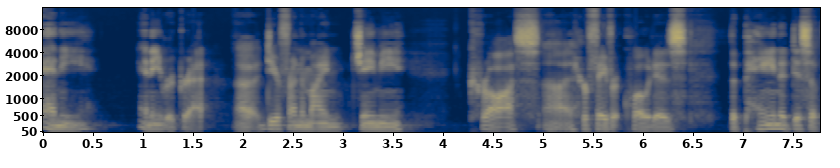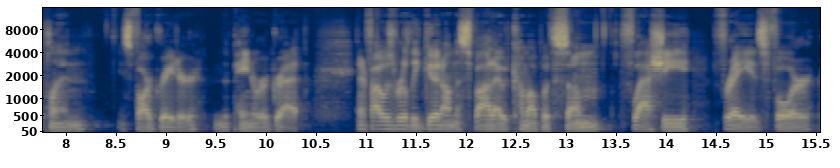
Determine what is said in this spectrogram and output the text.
any any regret. Uh, a dear friend of mine, Jamie Cross, uh, her favorite quote is, "The pain of discipline is far greater than the pain of regret." And if I was really good on the spot, I would come up with some flashy phrase for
